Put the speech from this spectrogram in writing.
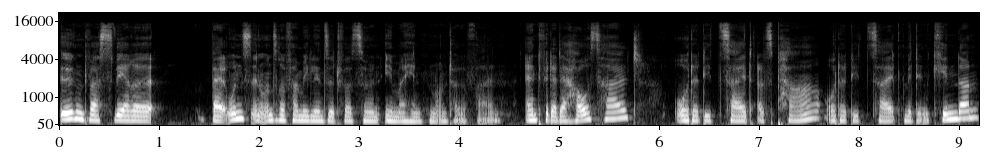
irgendwas wäre bei uns in unserer Familiensituation immer hinten untergefallen. Entweder der Haushalt oder die Zeit als Paar oder die Zeit mit den Kindern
